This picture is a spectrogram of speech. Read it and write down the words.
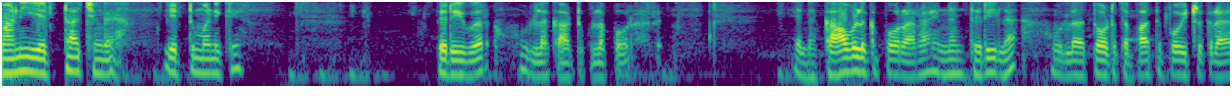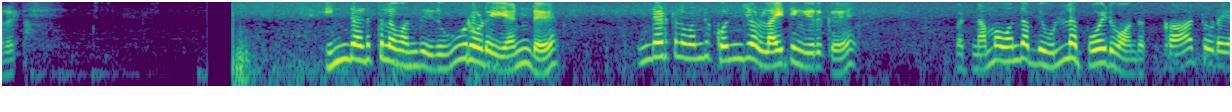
மணி எட்டாச்சுங்க. எட்டு மணிக்கு பெரியவர் உள்ள காட்டுக்குள்ளே போகிறாரு என்ன காவலுக்கு போகிறாரா என்னன்னு தெரியல. உள்ள தோட்டத்தை பார்த்து போயிட்டுருக்கிறாரு இந்த இடத்துல வந்து இது ஊரோட எண்டு இந்த இடத்துல வந்து கொஞ்சம் லைட்டிங் இருக்குது பட் நம்ம வந்து அப்படி உள்ளே போயிடுவோம். அந்த காட்டுடைய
